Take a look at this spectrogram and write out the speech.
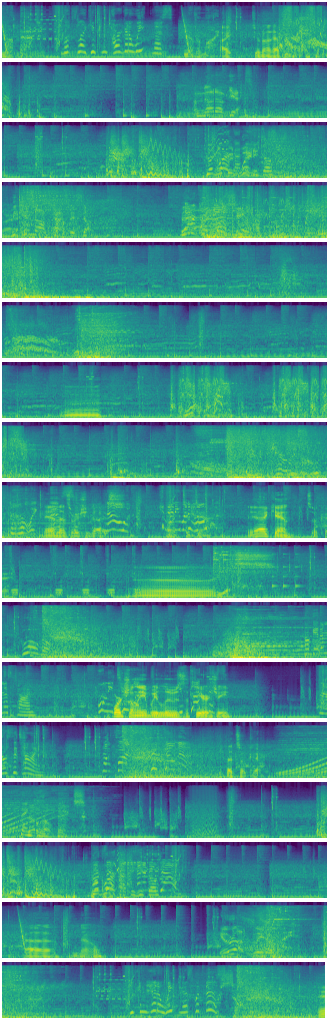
not that. Looks like you can target a weakness. Never mind. I do not have punch. I'm not out yet. Good work, been waiting. Akihiko. We cannot pass this up. Better Now grip those shields. That's where she dies. No! Can anyone help? Yeah, I can. It's okay. Uh, yes. I'll get him this time. Only two Fortunately, left. we lose the You've this. theurgy, Now's the time. Come first, Persona! that's okay. Thank you.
